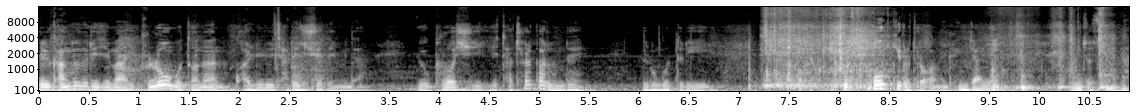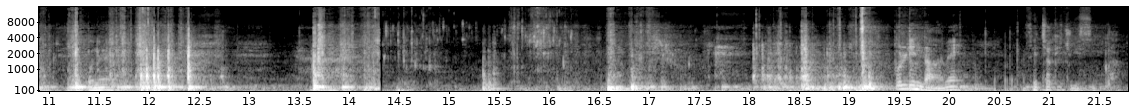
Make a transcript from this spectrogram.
늘 강조드리지만 이 블로우 모터는 관리를 잘 해주셔야 됩니다. 이 브러쉬 이게 다 철가루인데 이런 것들이 호흡기로 들어가면 굉장히 안 좋습니다. 이거는 불린 다음에 세척해 주겠습니다.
